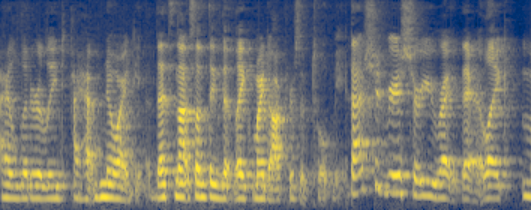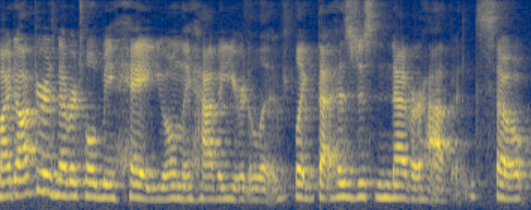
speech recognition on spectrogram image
I literally, I have no idea. That's not something that like my doctors have told me. That should reassure you right there. Like my doctor has never told me, hey, you only have a year to live. Like that has just never happened. So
